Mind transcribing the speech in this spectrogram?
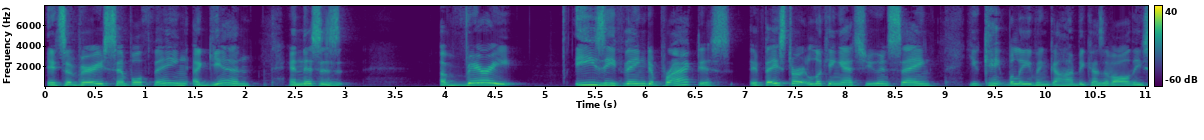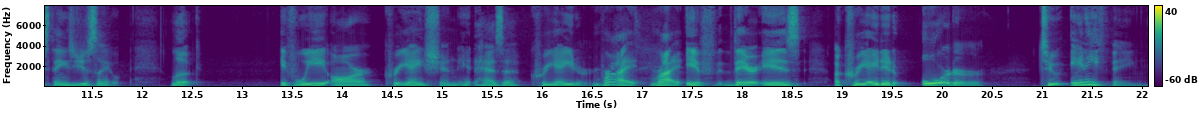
it's a very simple thing again, and this is a very easy thing to practice. If they start looking at you and saying you can't believe in God because of all these things, you just like, look, if we are creation, it has a creator. Right, right. If there is a created order to anything,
